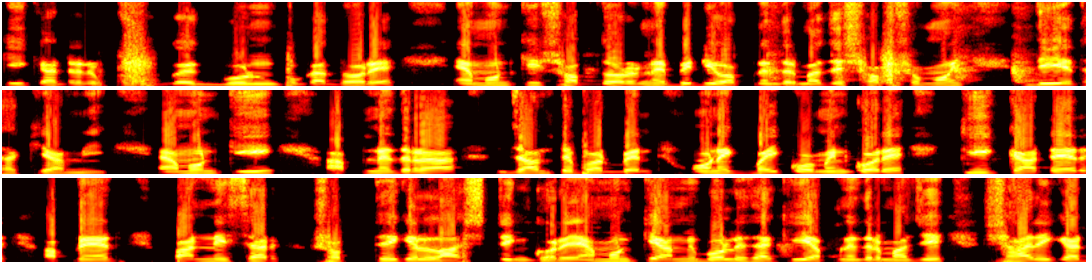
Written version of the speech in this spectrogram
কি কাঠের গুণ পোকা ধরে, এমনকি সব ধরনের ভিডিও আপনাদের মাঝে সব সময় দিয়ে থাকি আমি। এমনকি আপনারা জানতে পারবেন। অনেক ভাই কমেন্ট করে, কি কাঠের আপনার ফার্নিচার সব থেকে লাস্টিং করে? এমনকি আমি বলে থাকি, আপনাদের মাঝে শাড়ি কাঠ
